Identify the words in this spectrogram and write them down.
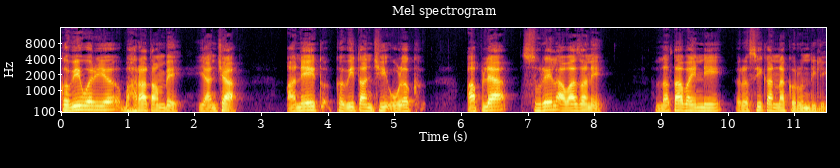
कविवर्य भारा तांबे यांच्या अनेक कवितांची ओळख आपल्या सुरेल आवाजाने लताबाईंनी रसिकांना करून दिली.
